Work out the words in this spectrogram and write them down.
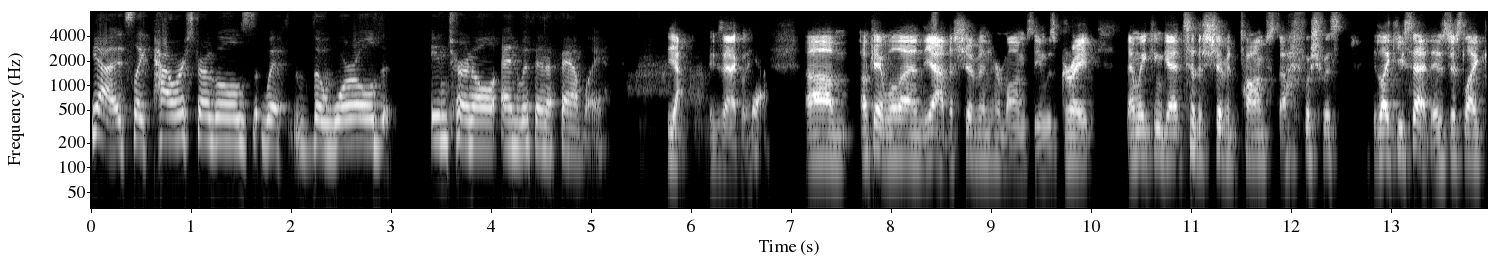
Yeah, it's like power struggles with the world internal and within a family. Yeah, exactly. Yeah. Um, okay, well then, yeah, the Shiv and her mom scene was great. Then we can get to the Shiv and Tom stuff, which was like you said, it's just like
